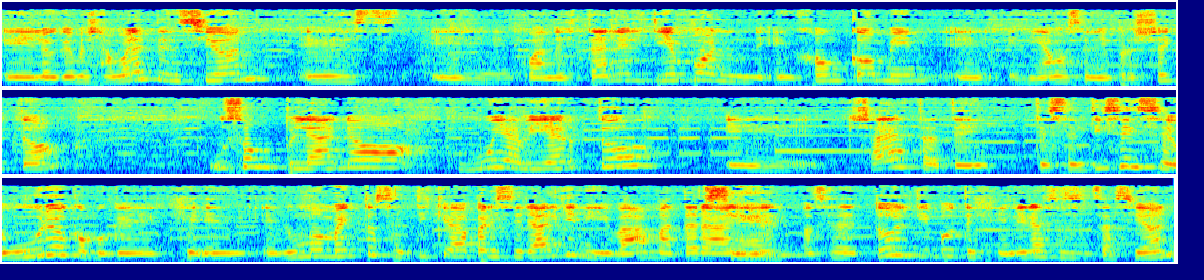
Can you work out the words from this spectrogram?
Eh, lo que me llamó la atención es eh, cuando está en el tiempo en, Homecoming, eh, digamos en el proyecto, usa un plano muy abierto, ya hasta te, te, sentís inseguro, como que, en, un momento sentís que va a aparecer alguien y va a matar a alguien, o sea, todo el tiempo te genera esa sensación.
